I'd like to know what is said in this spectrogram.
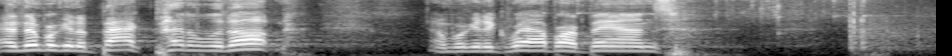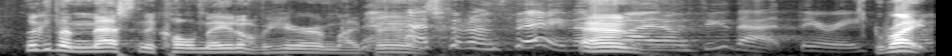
And then we're going to back pedal it up, and we're going to grab our bands. Look at the mess Nicole made over here in my bands. That's what I'm saying. That's And- why I don't do that theory. Right.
